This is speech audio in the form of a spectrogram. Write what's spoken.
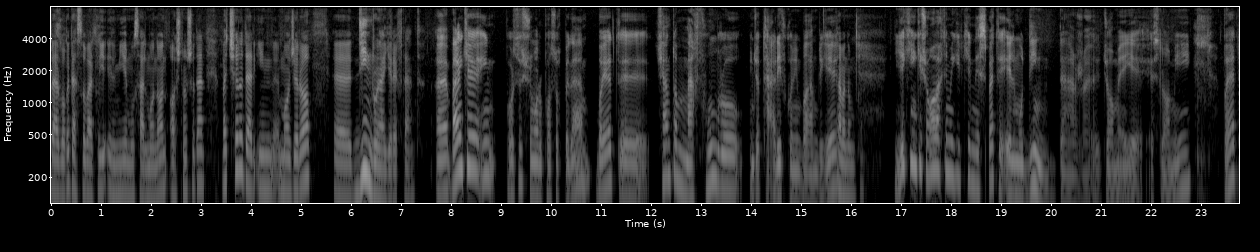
در واقع دستاوردهای علمی مسلمانان آشنا شدند و چرا در این ماجرا دین رو نگرفتند؟ برای اینکه این پرسش شما رو پاسخ بدم باید چند تا مفهوم رو اینجا تعریف کنیم با هم دیگه. تمام می‌کنم. یکی اینکه شما وقتی میگید که نسبت علم و دین در جامعه اسلامی باید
